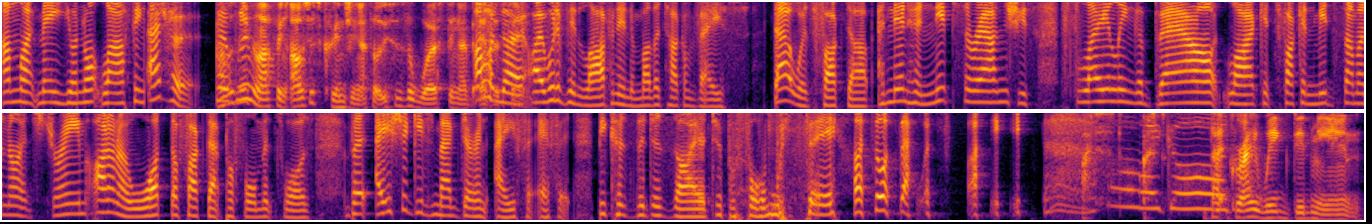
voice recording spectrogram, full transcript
unlike me, you're not laughing at her. I wasn't With- even laughing. I was just cringing. I thought this is the worst thing I've Oh ever no, seen. I would have been laughing in a mother tucking face. That was fucked up. And then her nips are out and she's flailing about like it's fucking Midsummer Night's Dream. I don't know what the fuck that performance was. But Aesha gives Magda an A for effort because the desire to perform was there. I thought that was funny. I just Oh my god. that grey wig did me in.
